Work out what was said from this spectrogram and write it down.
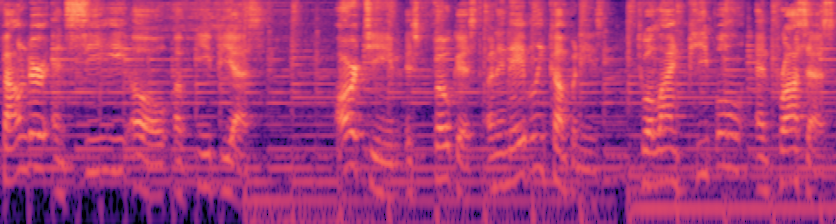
founder and CEO of EPS. Our team is focused on enabling companies to align people and process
